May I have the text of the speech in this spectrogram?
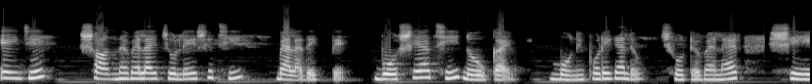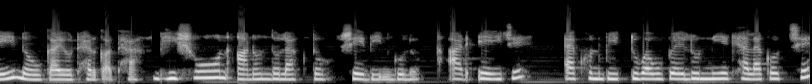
এই যে সন্ধ্যাবেলায় চলে এসেছি মেলা দেখতে। বসে আছি নৌকায়। মনে পড়ে গেল ছোটবেলার সেই নৌকায় ওঠার কথা। ভীষণ আনন্দ লাগতো সেই দিনগুলো। আর এই যে এখন বিট্টুবাবু বেলুন নিয়ে খেলা করছে,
